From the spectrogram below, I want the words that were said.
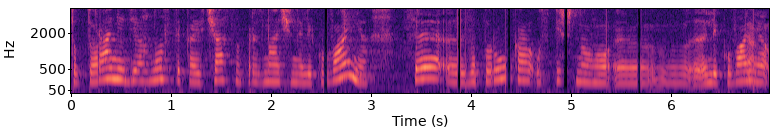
тобто рання діагностика і вчасно призначене лікування це запорука успішного лікування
